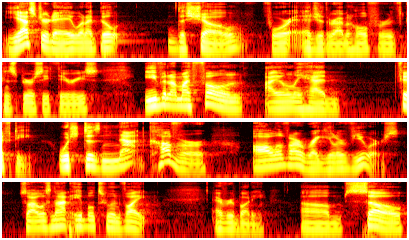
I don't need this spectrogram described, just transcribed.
yesterday when I built the show for Edge of the Rabbit Hole for conspiracy theories, even on my phone, I only had 50, which does not cover all of our regular viewers. So I was not able to invite everybody. Um, so,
